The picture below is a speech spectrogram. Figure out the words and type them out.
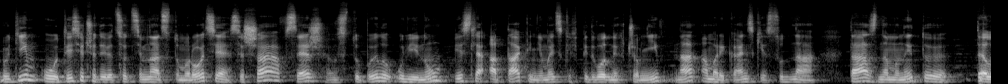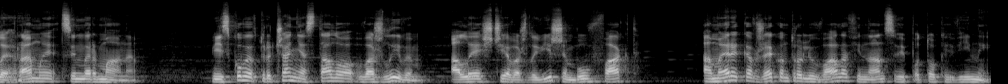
Втім, у 1917 році США все ж вступили у війну після атаки німецьких підводних човнів на американські судна та знаменитої телеграми Циммермана. Військове втручання стало важливим, але ще важливішим був факт: Америка вже контролювала фінансові потоки війни.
